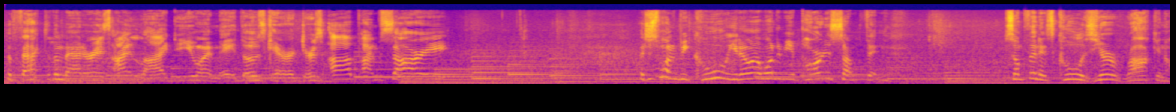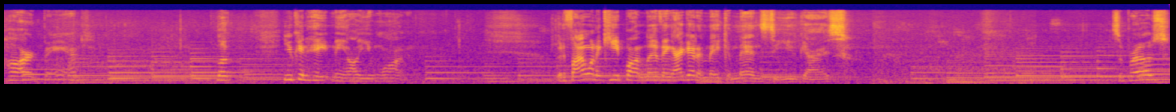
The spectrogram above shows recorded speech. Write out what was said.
The fact of the matter is, I lied to you. I made those characters up. I'm sorry. I just want to be cool, you know? I want to be a part of something. Something as cool as your rockin' hard band. Look, you can hate me all you want. But if I want to keep on living, I gotta make amends to you guys. So, bros,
